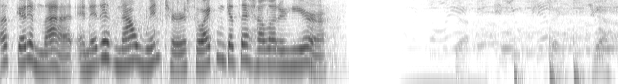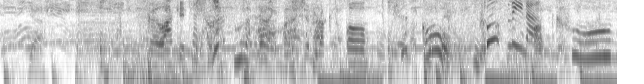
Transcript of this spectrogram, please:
Let's get him that. And it is now winter, so I can get the hell out of here. Smell like it. Oh, Go. Kuflina. Koob.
